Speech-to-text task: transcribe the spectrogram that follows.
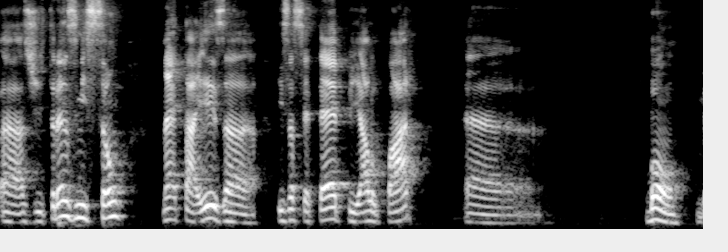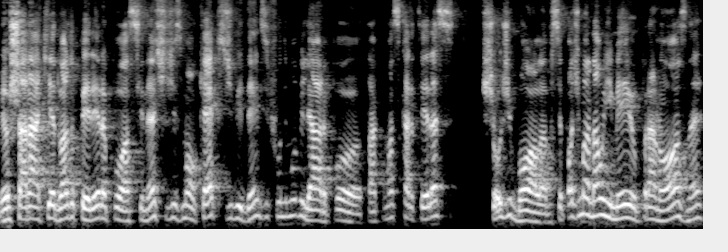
as de transmissão, né? Taesa, Isacetep, Alupar. É... Bom, meu xará aqui, Eduardo Pereira, pô, assinante de small caps, dividendos e fundo imobiliário, pô, tá com umas carteiras show de bola. Você pode mandar um e-mail para nós, né?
